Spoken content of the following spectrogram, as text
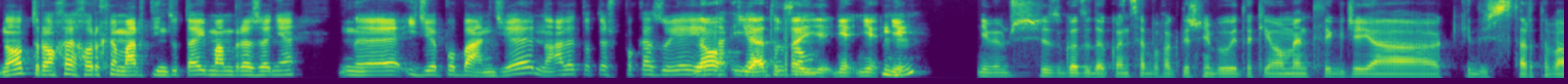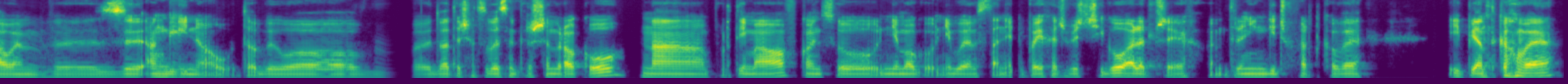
no trochę Jorge Martin tutaj mam wrażenie e, idzie po bandzie, no ale to też pokazuje no, jednak ja tutaj dużą... nie, nie, nie, mhm. Nie wiem, czy się zgodzę do końca, bo faktycznie były takie momenty, gdzie ja kiedyś startowałem w, z Anginą. To było w 2021 roku na Portimao. W końcu nie, mogłem, nie byłem w stanie pojechać w wyścigu, ale przejechałem treningi czwartkowe i piątkowe.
